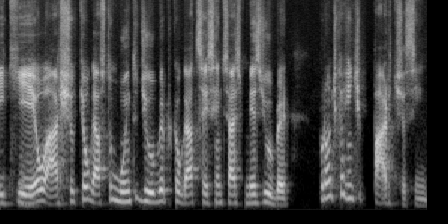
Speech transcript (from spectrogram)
e que uhum. eu acho que eu gasto muito de Uber, porque eu gasto 600 reais por mês de Uber. Por onde que a gente parte, assim?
